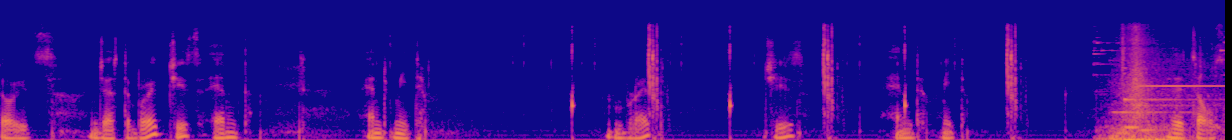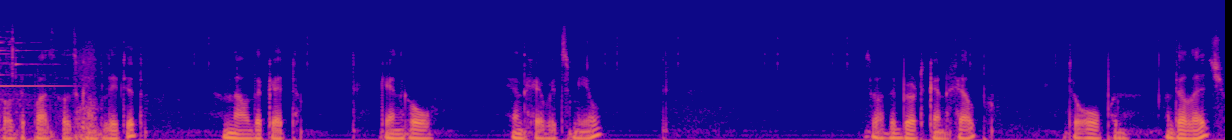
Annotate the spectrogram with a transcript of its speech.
so it's just a bread cheese and and meat. Bread cheese and meat. That's also the puzzle is completed. Now the cat can go and have its meal. So the bird can help to open the ledge.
